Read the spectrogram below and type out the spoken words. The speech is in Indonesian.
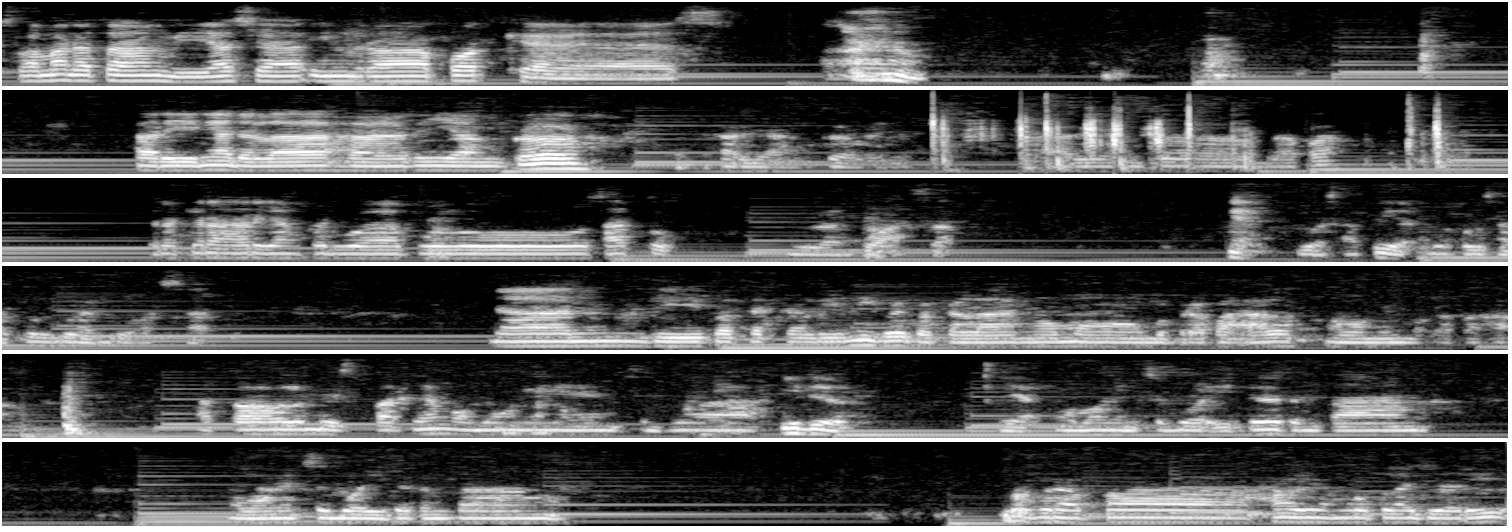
Selamat datang di Yasya Indra Podcast. hari ini adalah hari yang ke hari yang ke hari yang ke berapa? Kira-kira hari yang ke 21 bulan puasa. Eh, 21 ya, 21 bulan puasa. Dan di podcast kali ini gue bakalan ngomong beberapa hal, ngomongin beberapa hal. Atau lebih tepatnya ngomongin sebuah ide. Ya, ngomongin sebuah ide tentang ngomongin sebuah ide tentang beberapa hal yang gue pelajari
